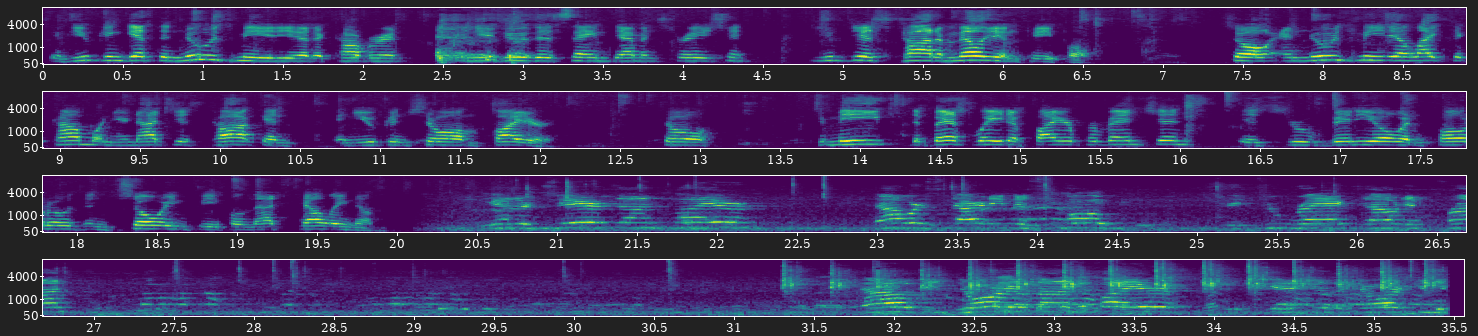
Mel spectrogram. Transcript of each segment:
If you can get the news media to cover it and you do this same demonstration, you've just taught a million people. So, and news media like to come when you're not just talking and you can show them fire. So, to me, the best way to fire prevention is through video and photos and showing people, not telling them. The other chair's on fire. Now we're starting to smoke. The two rags out in front. Now the door is on fire. Get into the door.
